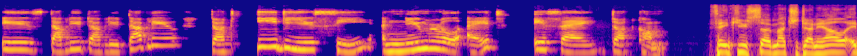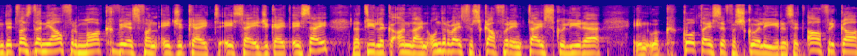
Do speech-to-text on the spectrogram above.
is www.educ, a numeral 8, sa.com. Thank you so much Daniel en dit was Daniel Vermaak gewees van Educate SA Educate SA natuurlike aanlyn onderwysverskaffer en tuiskoliere en ook kothuise vir skole hier in Suid-Afrika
